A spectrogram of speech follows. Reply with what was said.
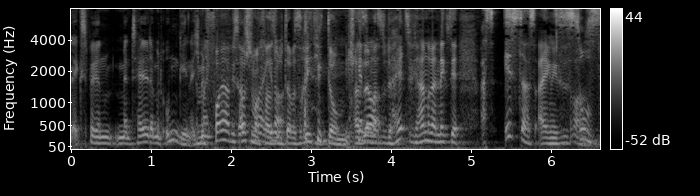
experimentell damit umgehen. Ich Mit mein, Feuer habe ich es auch schon mal versucht, genau. aber es ist richtig dumm. Also Genau. immer so, du hältst die Hand rein und denkst dir, was ist das eigentlich? Es ist Oh, so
